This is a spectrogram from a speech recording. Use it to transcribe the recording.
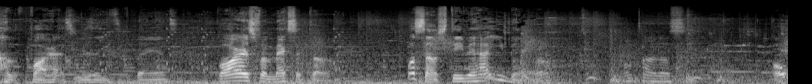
Oh, the Far has fans. Far is from Mexico. What's up, Steven? How you been, bro? Long time no see. Oh.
